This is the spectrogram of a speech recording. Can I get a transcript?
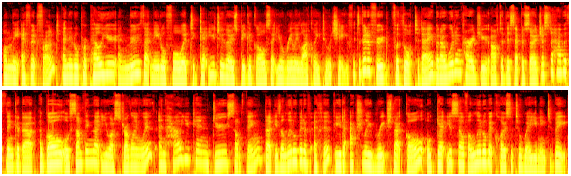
on the effort front, and it'll propel you and move that needle forward to get you to those bigger goals that you're really likely to achieve. It's a bit of food for thought today, but I would encourage you after this episode just to have a think about a goal or something that you are struggling with and how you can do something that is a little bit of effort for you to actually reach that goal or get yourself a little bit closer to where you need to be.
